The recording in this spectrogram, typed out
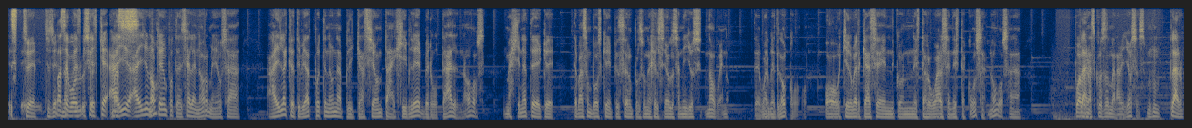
este, sí, sí, sí. Más evolución. Es, que ahí, ahí hay un potencial enorme. O sea, ahí la creatividad puede tener una aplicación tangible brutal, ¿no? imagínate que te vas a un bosque y empiezas a ser un personaje del Señor de los Anillos. No, bueno, te vuelves loco. O, quiero ver qué hacen con Star Wars en esta cosa, ¿no? O sea, pueden claro. las cosas maravillosas. Claro.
